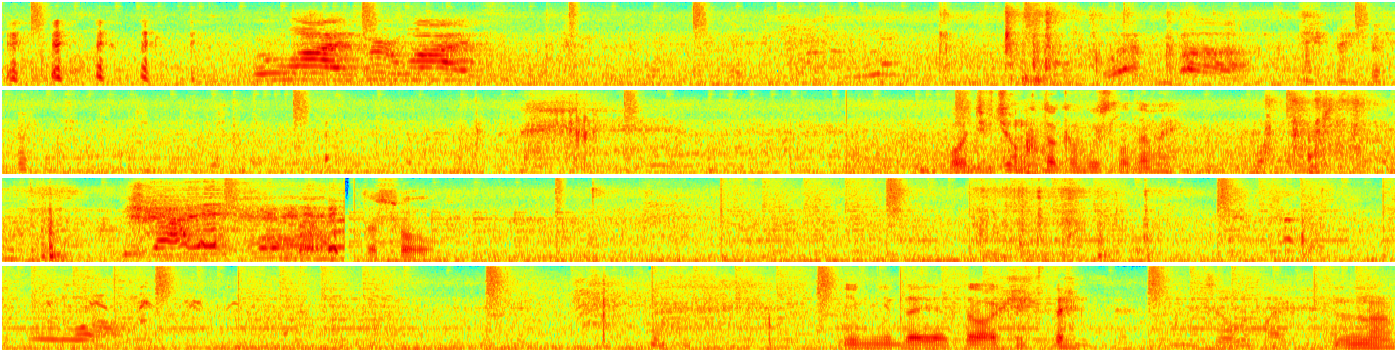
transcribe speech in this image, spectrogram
We're wise, we're wise. Вот девчонка только вышла, давай. Отошел. Им не до этого как-то. Ну.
